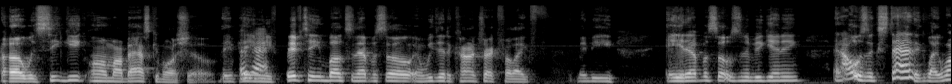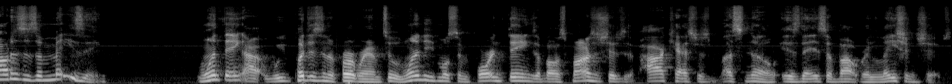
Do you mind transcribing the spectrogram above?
Uh, with SeatGeek on my basketball show. They paid okay. me 15 bucks an episode, and we did a contract for like maybe eight episodes in the beginning. And I was ecstatic, like, wow, this is amazing. One thing I we put this in the program too. One of the most important things about sponsorships that podcasters must know is that it's about relationships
